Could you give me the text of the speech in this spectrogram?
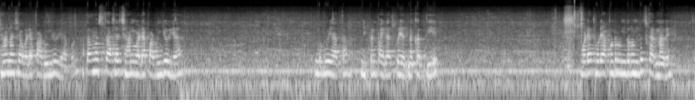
छान अशा वड्या पाडून घेऊया आपण. आता मस्त अशा छान वड्या पाडून घेऊया. बघूया आता. मी पण पहिलाच प्रयत्न करते वड्या थोड्या आपण रुंद रुंदच करणार आहे.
